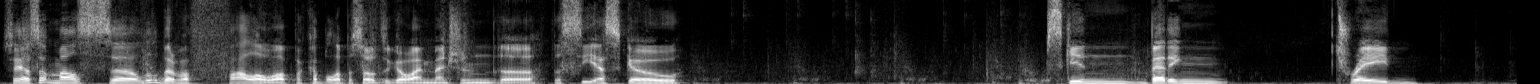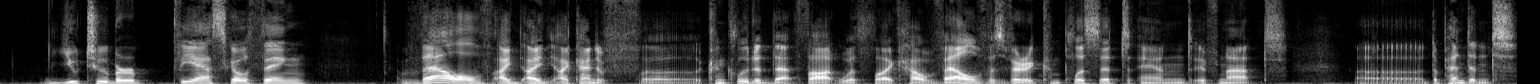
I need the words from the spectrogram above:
So yeah, something else. Uh, a little bit of a follow up. A couple episodes ago, I mentioned the the CS:GO skin betting trade YouTuber fiasco thing. Valve, I, I, I kind of uh, concluded that thought with like how Valve is very complicit and, if not uh, dependent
